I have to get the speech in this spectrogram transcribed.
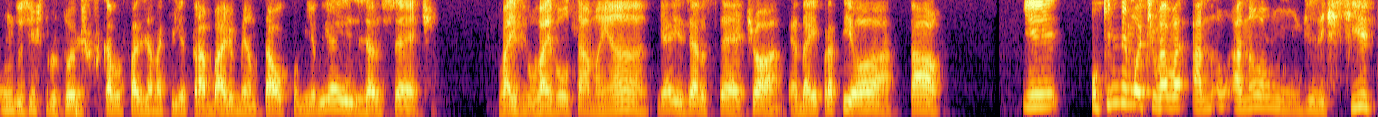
um dos instrutores ficava fazendo aquele trabalho mental comigo, e aí, 07? vai, vai voltar amanhã, e aí 07, ó, é daí para pior, tal. E o que me motivava a não, a não desistir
